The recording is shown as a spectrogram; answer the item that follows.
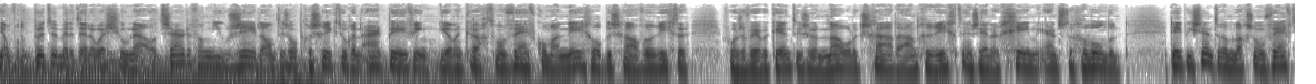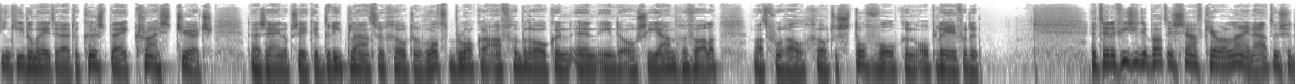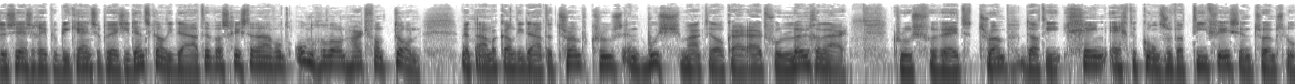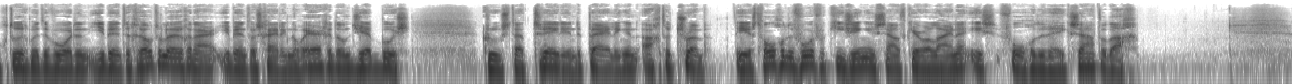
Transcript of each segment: Jan van der Putten met het NOS-journaal. Het zuiden van Nieuw-Zeeland is opgeschrikt door een aardbeving. Die had een kracht van 5,9 op de schaal van Richter. Voor zover bekend is er nauwelijks schade aangericht en zijn er geen ernstige gewonden. Het epicentrum lag zo'n 15 kilometer uit de kust bij Christchurch. Daar zijn op zeker drie plaatsen grote rotsblokken afgebroken en in de oceaan gevallen, wat vooral grote stofwolken opleverde. Het televisiedebat in South Carolina tussen de zes republikeinse presidentskandidaten was gisteravond ongewoon hard van toon. Met name kandidaten Trump, Cruz en Bush maakten elkaar uit voor leugenaar. Cruz verweet Trump dat hij geen echte conservatief is en Trump sloeg terug met de woorden je bent een grote leugenaar, je bent waarschijnlijk nog erger dan Jeb Bush. Cruz staat tweede in de peilingen achter Trump. De eerstvolgende voorverkiezing in South Carolina is volgende week zaterdag.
